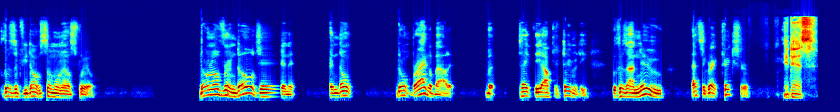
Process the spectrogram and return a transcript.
Because if you don't, someone else will don't overindulge in it and don't don't brag about it but take the opportunity because i knew that's a great picture It is.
